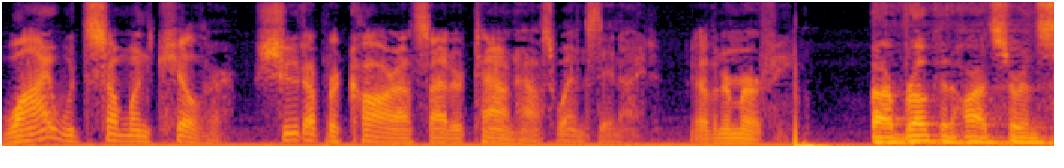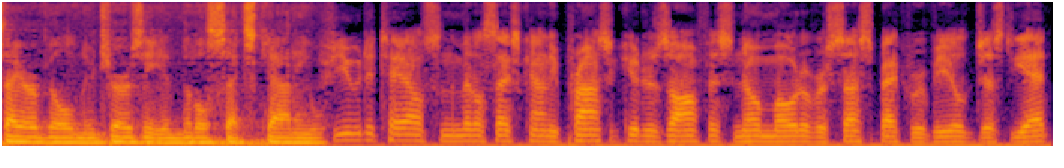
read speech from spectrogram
Why would someone kill her, shoot up her car outside her townhouse Wednesday night? Governor Murphy. Our broken hearts are in Sayreville, New Jersey, in Middlesex County. Few details from the Middlesex County Prosecutor's Office. No motive or suspect revealed just yet.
